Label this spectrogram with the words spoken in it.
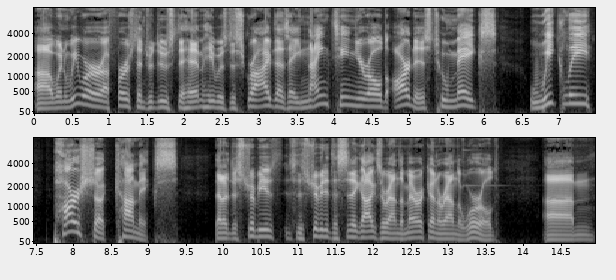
Uh, when we were uh, first introduced to him, he was described as a 19 year old artist who makes weekly Parsha comics that are distributed, distributed to synagogues around America and around the world. Um,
